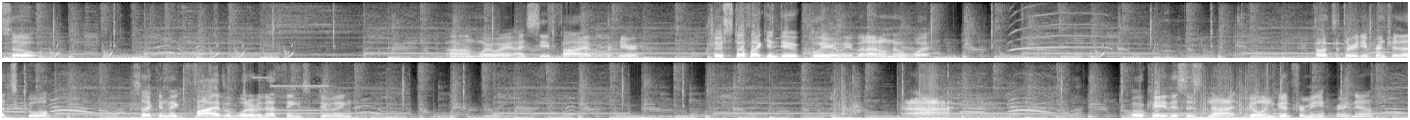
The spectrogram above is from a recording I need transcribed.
So Um wait wait, I see five over here. There's stuff I can do clearly, but I don't know what. Oh, it's a 3D printer, that's cool. So I can make five of whatever that thing's doing. Ah! Okay, this is not going good for me right now.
